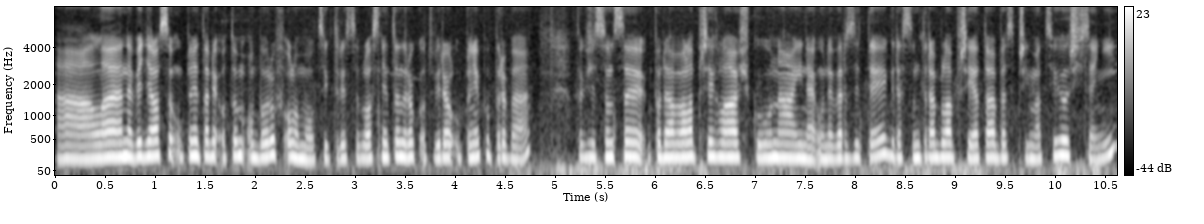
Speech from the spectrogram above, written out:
ale nevěděla jsem úplně tady o tom oboru v Olomouci, který se vlastně ten rok otvíral úplně poprvé, takže jsem se podávala přihlášku na jiné univerzity, kde jsem teda byla přijatá bez přijímacího řízení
